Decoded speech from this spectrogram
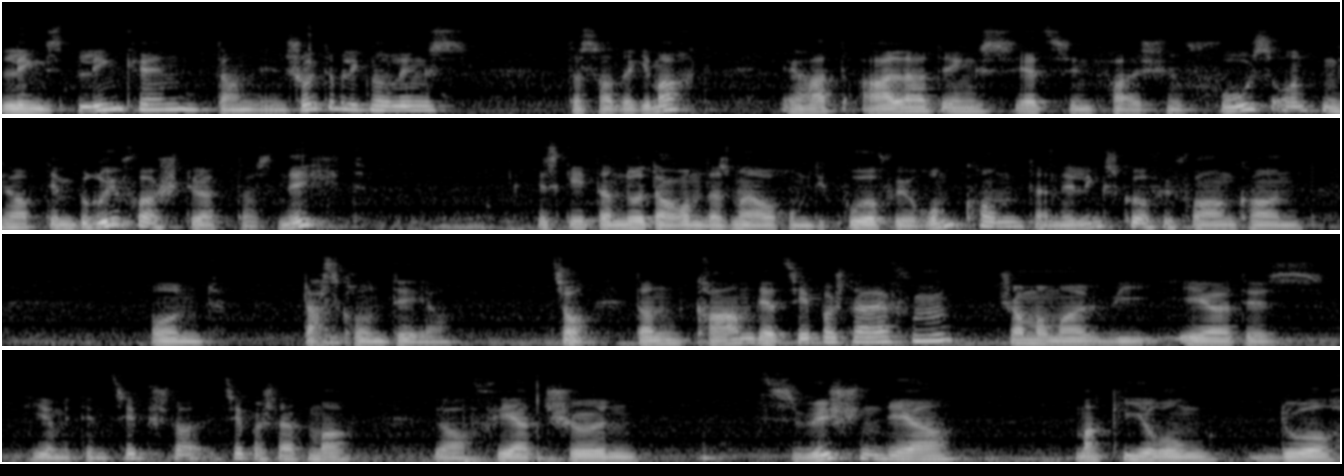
Links blinken, dann den Schulterblick nach links. Das hat er gemacht. Er hat allerdings jetzt den falschen Fuß unten gehabt. Den Prüfer stört das nicht. Es geht dann nur darum, dass man auch um die Kurve rumkommt, eine Linkskurve fahren kann. Und das konnte er. So, dann kam der Zipperstreifen. Schauen wir mal, wie er das hier mit dem Zipperstreifen macht. Ja, fährt schön zwischen der Markierung durch.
